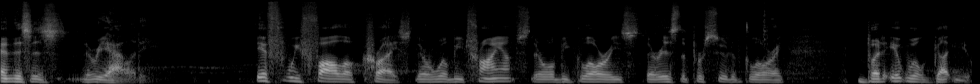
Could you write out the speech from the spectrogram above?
And this is the reality. if we follow Christ. There will be triumphs, there will be glories, there is the pursuit of glory, but it will gut you.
